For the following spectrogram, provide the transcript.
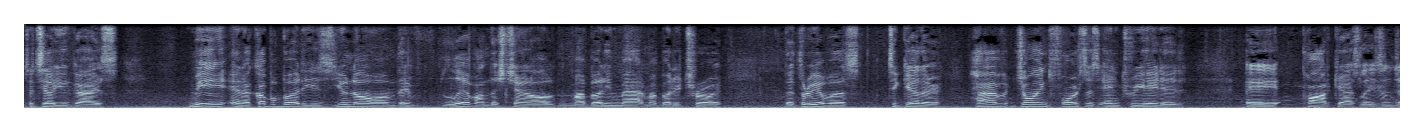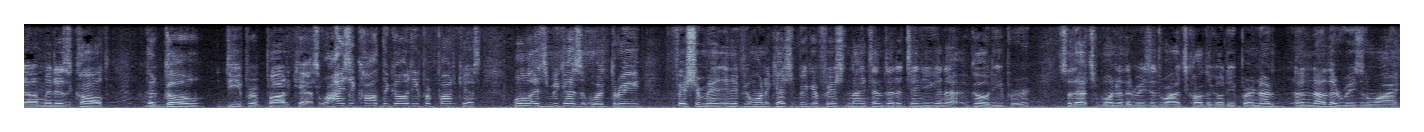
to tell you guys. Me and a couple buddies, you know them. They live on this channel. My buddy Matt, my buddy Troy, the three of us together have joined forces and created a podcast, ladies and gentlemen. It is called the Go Deeper Podcast. Why is it called the Go Deeper Podcast? Well, it's because we're three fishermen, and if you want to catch a bigger fish, nine times out of ten, you're gonna go deeper. So that's one of the reasons why it's called the Go Deeper. Another another reason why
